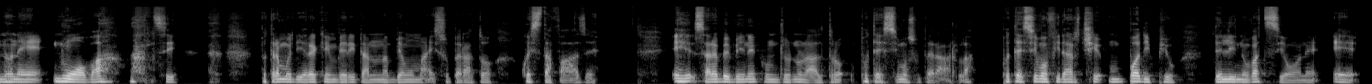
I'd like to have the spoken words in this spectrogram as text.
non è nuova, anzi potremmo dire che in verità non abbiamo mai superato questa fase e sarebbe bene che un giorno o l'altro potessimo superarla, potessimo fidarci un po' di più dell'innovazione e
